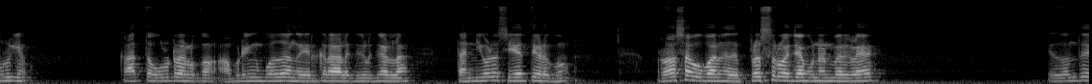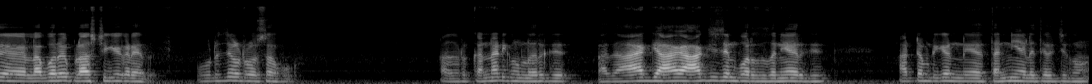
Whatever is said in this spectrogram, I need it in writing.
உரியும். காற்றை உள்ற இழுக்கும். அப்படிங்கும்போது அங்கே இருக்கிற ஆளுக்குகளுக்கு எல்லாம் தண்ணியோடு சேர்த்து எடுக்கும். ரோசாப்பூ பாருங்கள் இது ப்ரெஷ் ரோஜாப்பூ நண்பர்களே. இது வந்து லப்பரு பிளாஸ்டிக்கே கிடையாது. ஒரிஜினல் ரோசாப்பூ. அது ஒரு கண்ணாடி குண்டில் இருக்குது அது ஆக்சி ஆக்சிஜன் போகிறதுக்கு தனியாக இருக்குது ஆட்டோமேட்டிக்காக தண்ணி அதில் தெளிச்சுக்கும்.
